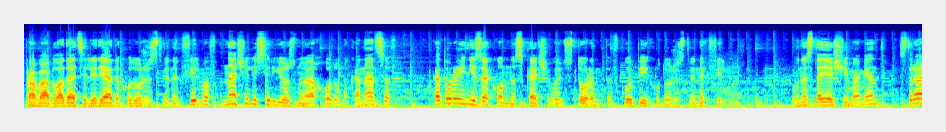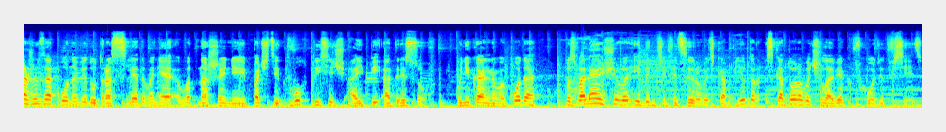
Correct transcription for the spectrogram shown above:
Правообладатели ряда художественных фильмов начали серьезную охоту на канадцев, которые незаконно скачивают с торрентов копии художественных фильмов. В настоящий момент стражи закона ведут расследование в отношении почти 2000 IP-адресов, уникального кода, позволяющего идентифицировать компьютер, с которого человек входит в сеть.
